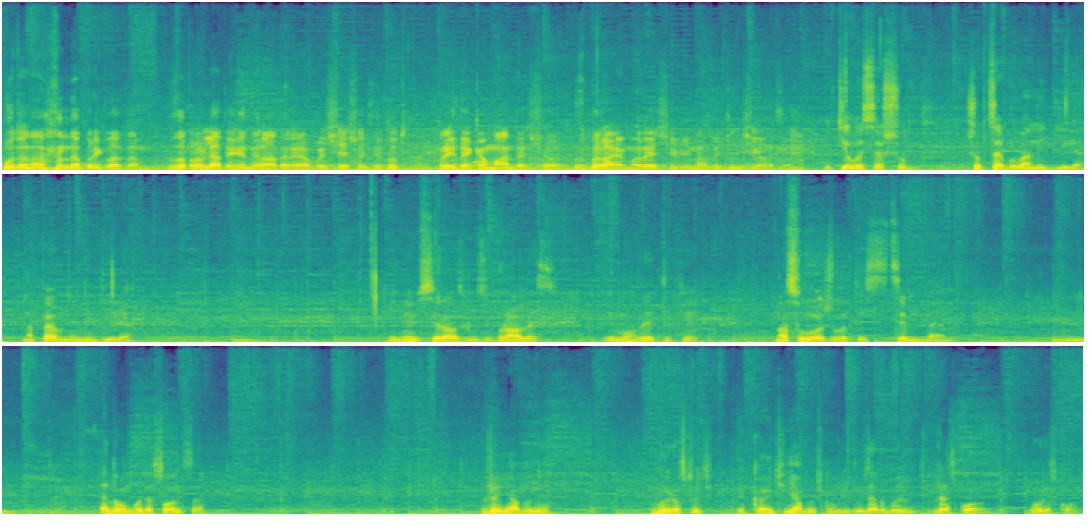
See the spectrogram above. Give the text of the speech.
Буду, наприклад, там заправляти генератори або ще щось, і тут прийде команда, що збираємо речі, війна закінчилася. Хотілося, щоб, щоб це була неділя, напевно, неділя. І ми всі разом зібрались і могли тільки насолоджуватись цим днем. Я думаю, буде сонце. Вже яблуни виростуть, як кажуть, яблучко буде. Це буде вже скоро, дуже скоро.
